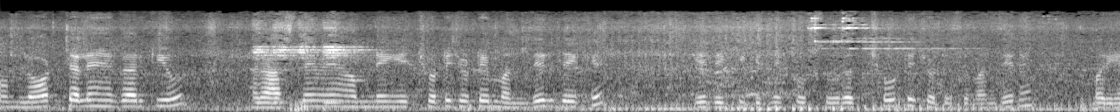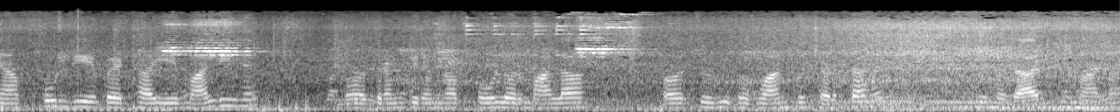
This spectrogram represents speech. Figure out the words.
हम लौट चले हैं घर की ओर। रास्ते में हमने ये छोटे छोटे मंदिर देखे। ये देखिए कितने खूबसूरत छोटे छोटे से मंदिर हैं और यहाँ फूल लिए बैठा ये माली है। बहुत रंग बिरंगा फूल और माला और जो भी भगवान को चढ़ता है, ये मदार की माला।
